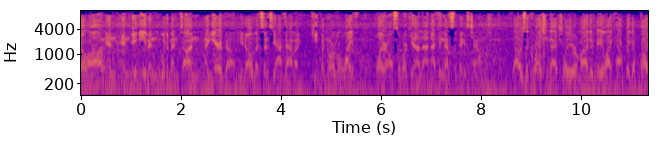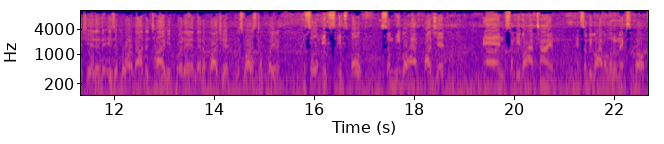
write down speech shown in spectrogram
along and, and maybe even would have been done a year ago, you know. But since you have to have a keep a normal life while you're also working on that, I think that's the biggest challenge. That was the question, actually. You reminded me, like, how big a budget, and is it more about the time you put in than a budget as far as completing? It's a, it's it's both. Some people have budget, and some people have time, and some people have a little mix of both.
